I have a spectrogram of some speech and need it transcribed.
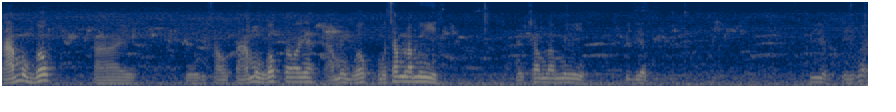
8 mồng gốc. 2 4 6 8 mồng gốc các bác nhé, 8 mồng gốc 150 000 150 000 phi điệp. Phi điệp tím ạ.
